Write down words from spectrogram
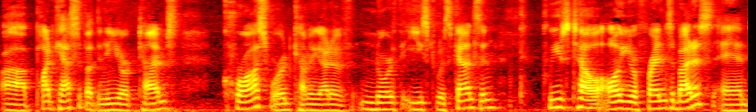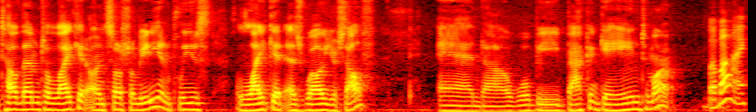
uh, podcasts about the New York Times crossword coming out of Northeast Wisconsin. Please tell all your friends about us and tell them to like it on social media, and please like it as well yourself. And uh, we'll be back again tomorrow. Bye bye.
